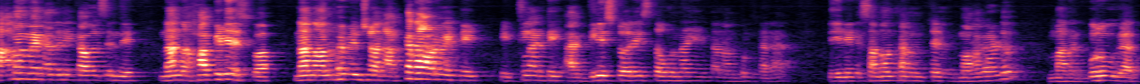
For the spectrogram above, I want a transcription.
కామమే కదా నీకు కావాల్సింది. నన్ను హగ్ చేసుకో నన్ను అనుభవించు అని అక్క రావడం ఏంటి? ఇట్లాంటి అగ్లీ స్టోరీస్తో ఉన్నాయంట అని అనుకుంటున్నారా? దీనికి సమాధానం ఇచ్చే మొనగాళ్ళు మన గురువు గారు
